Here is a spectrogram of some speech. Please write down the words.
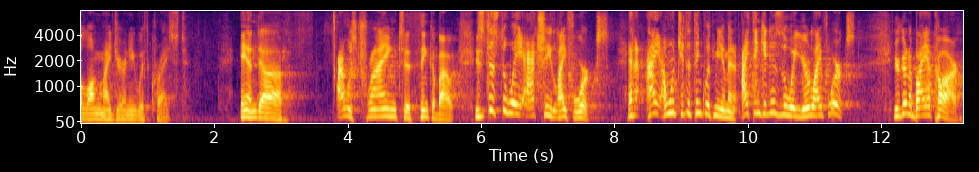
along my journey with Christ. And uh, I was trying to think about is this the way actually life works? And I, I want you to think with me a minute. I think it is the way your life works. You're going to buy a car.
